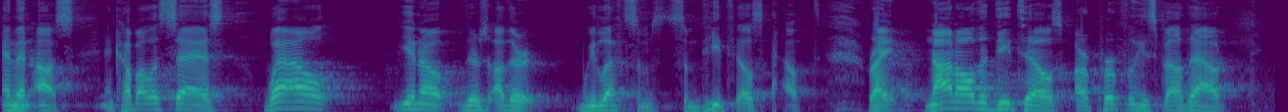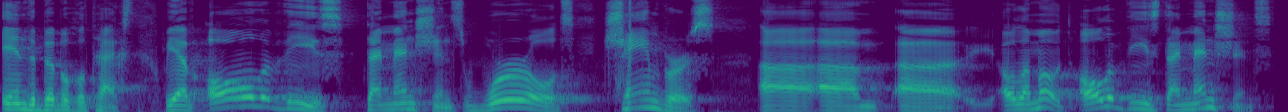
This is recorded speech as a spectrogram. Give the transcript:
and then us. And Kabbalah says, well, you know, there's other we left some, some details out, right? Not all the details are perfectly spelled out in the biblical text. We have all of these dimensions, worlds, chambers uh, um, uh, olamot, all of these dimensions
